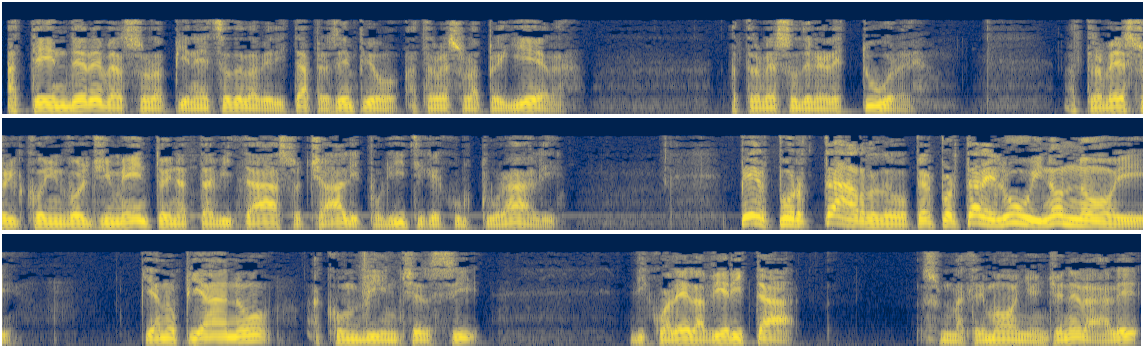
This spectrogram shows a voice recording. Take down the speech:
a tendere verso la pienezza della verità, per esempio attraverso la preghiera, attraverso delle letture, attraverso il coinvolgimento in attività sociali, politiche, culturali, per portarlo, per portare lui, non noi, piano piano a convincersi di qual è la verità sul matrimonio in generale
